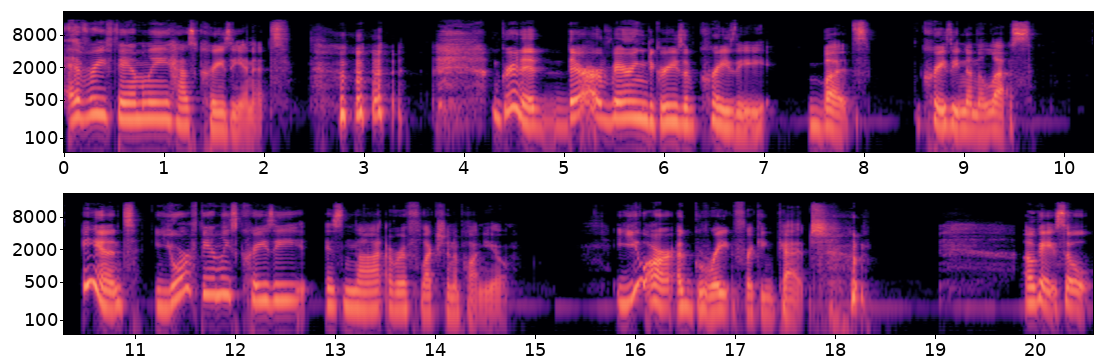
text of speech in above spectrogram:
every family has crazy in it. Granted, there are varying degrees of crazy, but crazy nonetheless. And your family's crazy is not a reflection upon you. You are a great freaking catch. okay, so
